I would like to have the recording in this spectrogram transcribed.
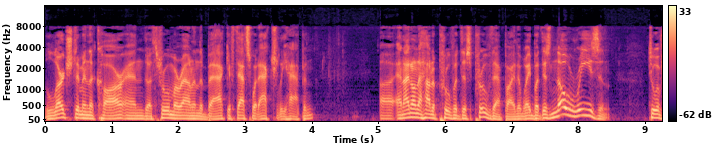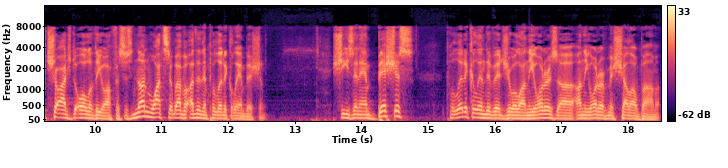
lurched him in the car, and uh, threw him around in the back, if that's what actually happened. Uh, and I don't know how to prove or disprove that, by the way, but there's no reason to have charged all of the officers, none whatsoever, other than political ambition. She's an ambitious political individual on the orders uh, on the order of Michelle Obama.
